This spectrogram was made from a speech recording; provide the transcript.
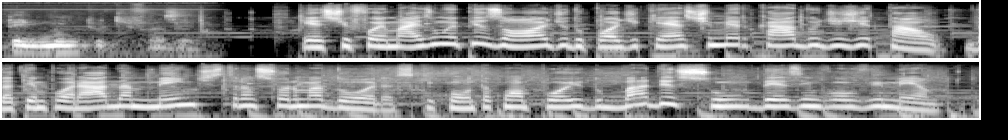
tem muito o que fazer. Este foi mais um episódio do podcast Mercado Digital, da temporada Mentes Transformadoras, que conta com o apoio do Badesul Desenvolvimento.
